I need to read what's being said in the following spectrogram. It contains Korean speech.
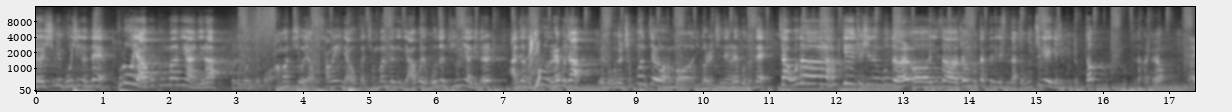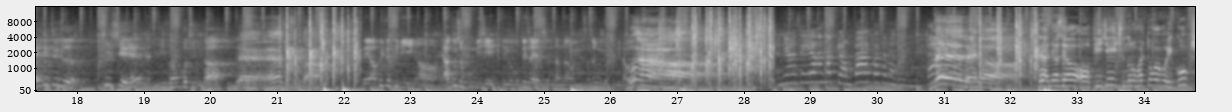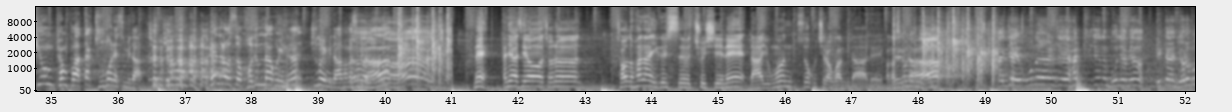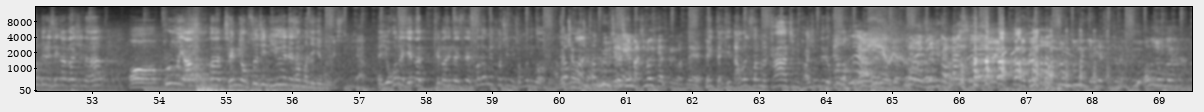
프로야구 열심히 보시는데, 프로야구뿐만이 아니라, 그리고 이제 뭐 아마추어 야구, 사회인 야구까지 전반적인 야구의 모든 뒷이야기들을 앉아서 토론을 해보자. 그래서 오늘 첫 번째로 한번 이거를 진행을 해보는데, 자, 오늘 함께 해주시는 분들, 어, 인사 좀 부탁드리겠습니다. 저 우측에 계신 분들부터 부탁할까요? LG 트윈스 출신 이성 코치입니다. 네, 좋습니다. 네, 아프리카 TV 어, 야구 전문 BJ 그리고 롯데 자이언츠를 담당하고 있는 서정민 코치입니다. 우와! 빠빠사마입니다 네, 좋습니다. 네 안녕하세요. 어, BJ 준호로 활동하고 있고 키움 편파 딱 두 번 했습니다. 지금 키움 팬으로서 거듭나고 있는 준호입니다. 반갑습니다. 네, 안녕하세요. 저는 전 화나 이글스 출신의 나용훈 수호 코치라고 합니다. 네, 네, 반갑습니다. 감사합니다. 자, 이제 오늘 이제 할 주제는 뭐냐면 일단 여러분들이 생각하시는 어, 프로 야구가 재미없어진 이유에 대해서 한번 얘기해 보겠습니다. 네, 요거는 얘가 제가 생각했을 때 서정민 코치님 전문인 것 같거든요. 그렇죠, 그렇죠. 분명히 제가 제일 마지막에 해야 되는 것 같아요. 네, 일단 이 나머지 사람들 다 지금 관심들이 없어가지고. 오늘 프로야구에 관심이 관심 많아. 관심 아, 그래도 어느 정도는 있잖아요. 어느 정도야?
